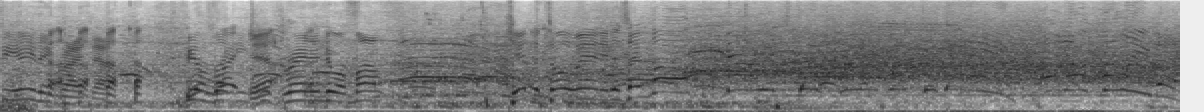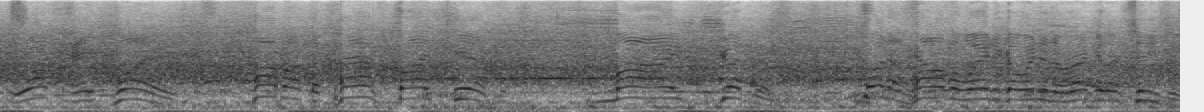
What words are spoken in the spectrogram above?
see anything right now. Feels like he Yeah. just ran into a mountain. Kidd to toe in. It is a long. Now he's going to win the game. I don't believe it. What a play. How about the pass by Kidd? My goodness. What a hell of a way to go into the regular season.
